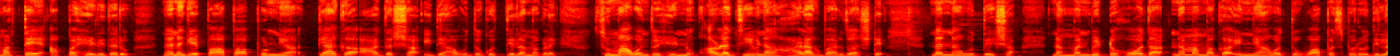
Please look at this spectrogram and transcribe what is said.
ಮತ್ತೆ ಅಪ್ಪ ಹೇಳಿದರು, ನನಗೆ ಪಾಪ, ಪುಣ್ಯ, ತ್ಯಾಗ, ಆದರ್ಶ ಇದ್ಯಾವುದು ಗೊತ್ತಿಲ್ಲ ಮಗಳೇ. ಸುಮಾ ಒಂದು ಹೆಣ್ಣು, ಅವಳ ಜೀವನ ಹಾಳಾಗಬಾರ್ದು ಅಷ್ಟೇ. ನನ್ನ ಉದ್ದೇಶ. ನಮ್ಮನ್ನು ಬಿಟ್ಟು ಹೋದ ನಮ್ಮ ಮಗ ಇನ್ಯಾವತ್ತೂ ವಾಪಸ್ ಬರೋದಿಲ್ಲ.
